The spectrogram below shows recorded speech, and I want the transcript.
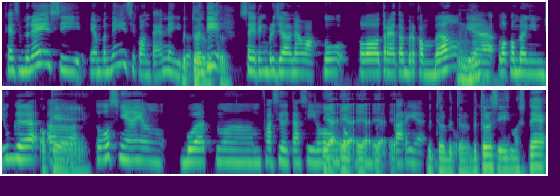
kayak sebenarnya isi yang penting isi kontennya gitu Betul, nanti betul. seiring berjalannya waktu lo ternyata berkembang Mhm. ya lo kembangin juga Oke. eh, toolsnya yang buat memfasilitasi lo Iya, untuk iya, iya, iya, iya. berkarya Betul, gitu. betul. Betul sih. Maksudnya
